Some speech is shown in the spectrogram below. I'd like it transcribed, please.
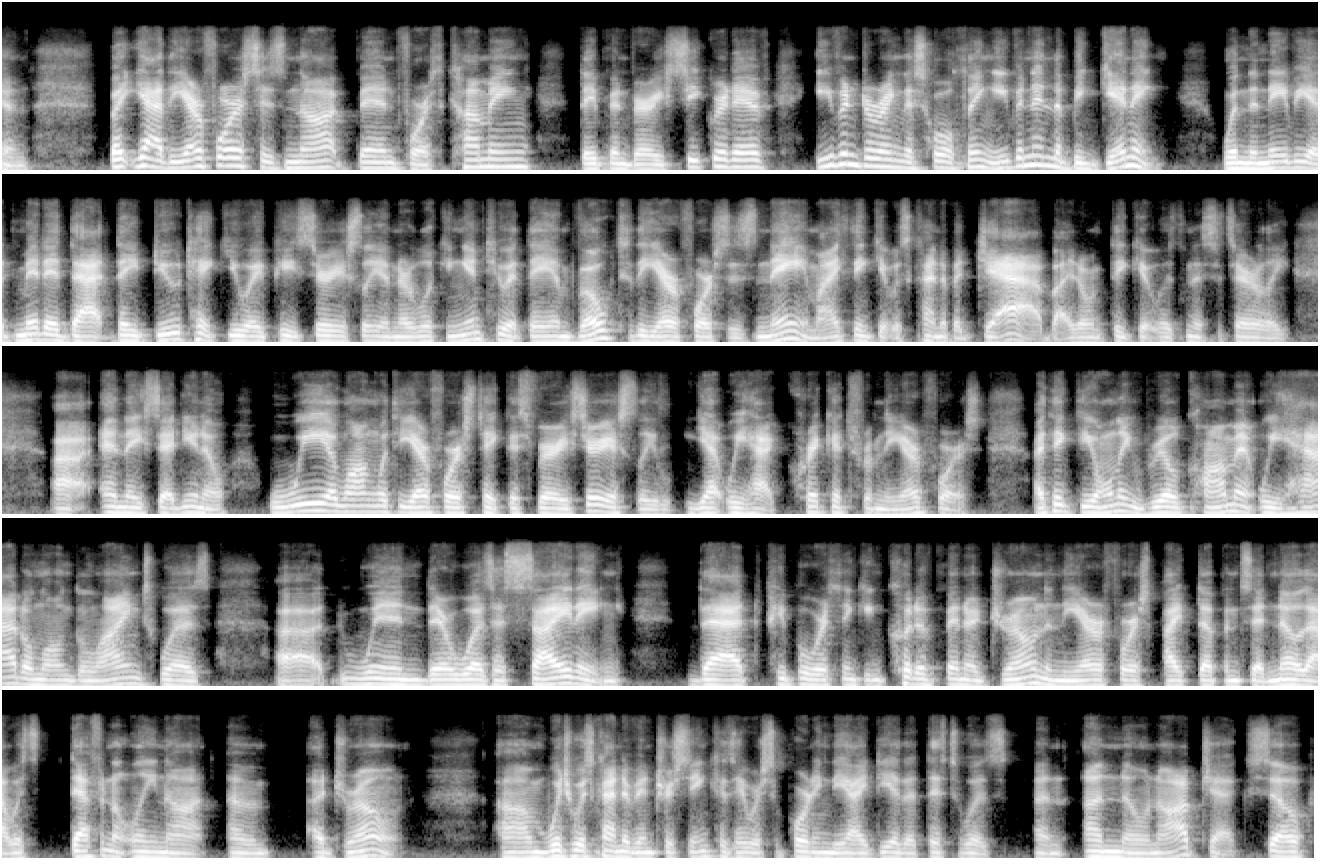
But yeah, the Air Force has not been forthcoming. They've been very secretive, even during this whole thing, even in the beginning when the Navy admitted that they do take UAP seriously and they're looking into it, they invoked the Air Force's name. I think it was kind of a jab. I don't think it was necessarily. Uh, and they said, you know, we, along with the Air Force, take this very seriously, yet we had crickets from the Air Force. I think the only real comment we had along the lines was uh, when there was a sighting that people were thinking could have been a drone, and the Air Force piped up and said, no, that was definitely not a, a drone um, which was kind of interesting because they were supporting the idea that this was an unknown object. So,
